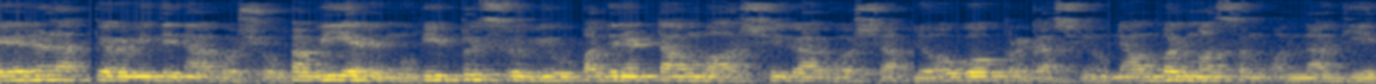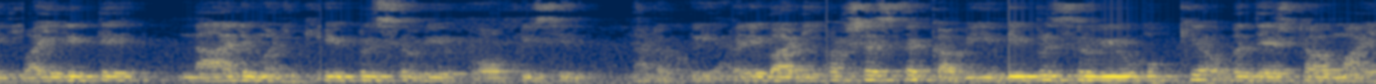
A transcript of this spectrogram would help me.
കേരള പിറവി ദിനാഘോഷവും കവിയരങ്ങും പീപ്പിൾസ് റിവ്യൂ പതിനെട്ടാം വാർഷികാഘോഷ ലോഗോ പ്രകാശനവും നവംബർ മാസം ഒന്നാം തീയതി വൈകിട്ട് നാല് മണിക്ക് പീപ്പിൾസ് റിവ്യൂ ഓഫീസിൽ നടക്കുകയാണ്. പരിപാടി പ്രശസ്ത കവിയും പീപ്പിൾസ് റിവ്യൂ മുഖ്യ ഉപദേഷ്ടാവുമായ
